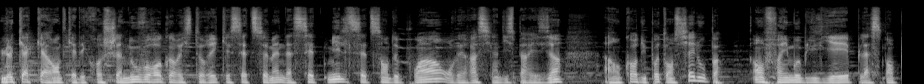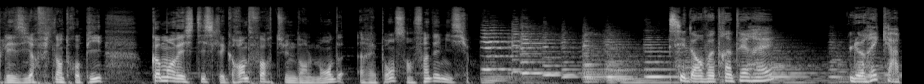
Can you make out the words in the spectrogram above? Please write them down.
Le CAC 40 qui a décroché un nouveau record historique cette semaine à 7702 points. On verra si indice parisien a encore du potentiel ou pas. Enfin immobilier, placement plaisir, philanthropie. Comment investissent les grandes fortunes dans le monde? Réponse en fin d'émission. C'est dans votre intérêt? Le récap.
